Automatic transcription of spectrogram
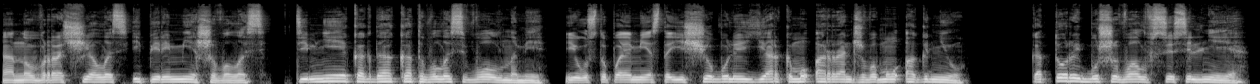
Оно вращалось и перемешивалось, темнее, когда окатывалось волнами и уступая место еще более яркому оранжевому огню, который бушевал все сильнее.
